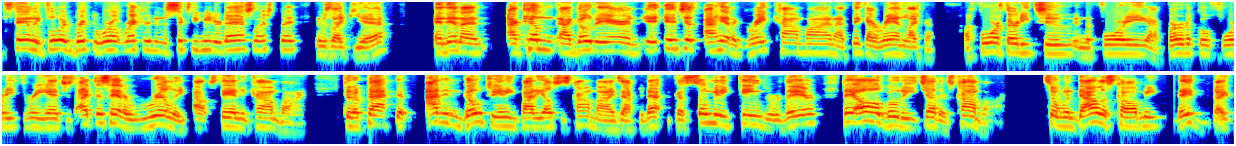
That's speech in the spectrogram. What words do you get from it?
Stanley Floyd break the world record in the 60 meter dash last day? It was like, yeah. And then I I come, I go there, and it, it just I had a great combine. I think I ran like a a 432 in the 40, a vertical 43 inches. I just had a really outstanding combine to the fact that I didn't go to anybody else's combines after that because so many teams were there. They all go to each other's combine. So when Dallas called me, they like,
